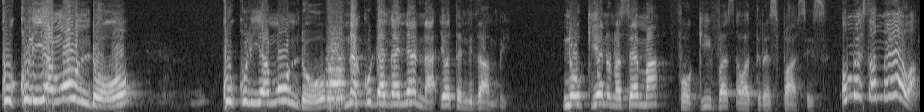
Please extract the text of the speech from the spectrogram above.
Kukulia mundo kukulia mundo na kudanganyana yote ni dhambi. Na ukienda unasema forgive us our trespasses. Umesamehewa.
